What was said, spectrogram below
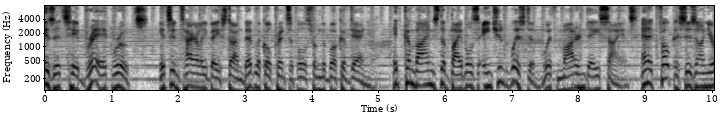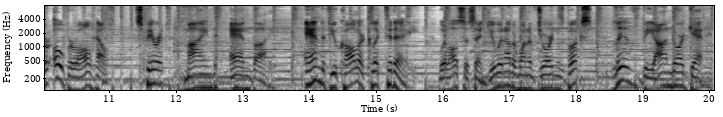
is its Hebraic roots. It's entirely based on biblical principles from the book of Daniel. It combines the Bible's ancient wisdom with modern day science, and it focuses on your overall health, spirit, mind, and body. And if you call or click today, we'll also send you another one of Jordan's books, Live Beyond Organic.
